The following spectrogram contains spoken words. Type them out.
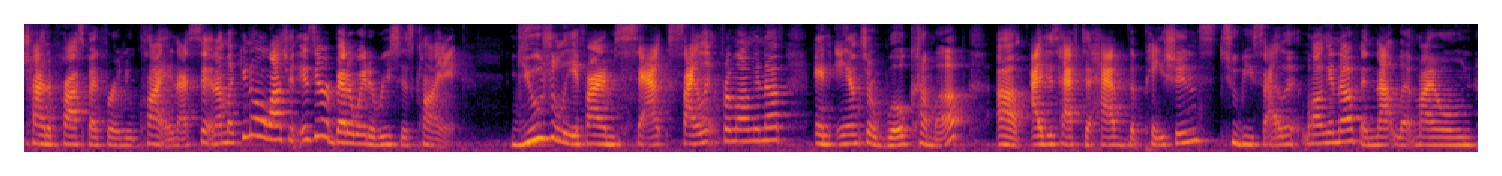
trying to prospect for a new client and I sit and I'm like, you know what, it, is there a better way to reach this client? Usually if i'm sat silent for long enough an answer will come up um, i just have to have the patience to be silent long enough and not let my own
